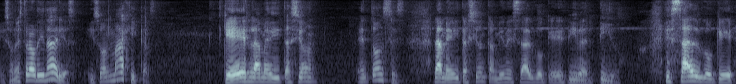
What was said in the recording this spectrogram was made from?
Y son extraordinarias y son mágicas. ¿Qué es la meditación? Entonces, la meditación también es algo que es divertido, es algo que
